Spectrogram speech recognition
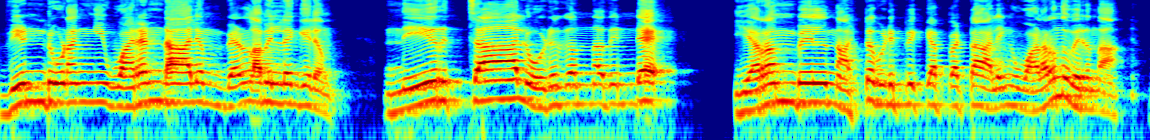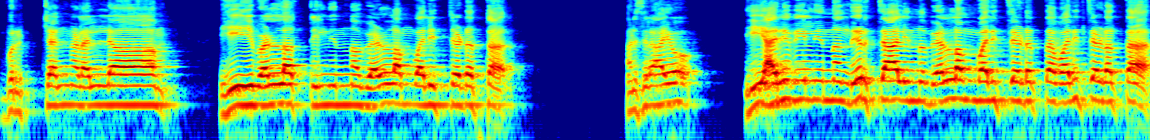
വിണ്ടുണങ്ങി വരണ്ടാലും വെള്ളമില്ലെങ്കിലും നീർച്ചാൽ ഒഴുകുന്നതിന്റെ എറമ്പിൽ നട്ടുപിടിപ്പിക്കപ്പെട്ട അല്ലെങ്കിൽ വളർന്നു വരുന്ന വൃക്ഷങ്ങളെല്ലാം ഈ വെള്ളത്തിൽ നിന്ന് വെള്ളം വലിച്ചെടുത്ത്. മനസ്സിലായോ? ഈ അരുവിയിൽ നിന്ന് നീർച്ചാൽ നിന്ന് വെള്ളം വലിച്ചെടുത്ത് വലിച്ചെടുത്ത്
